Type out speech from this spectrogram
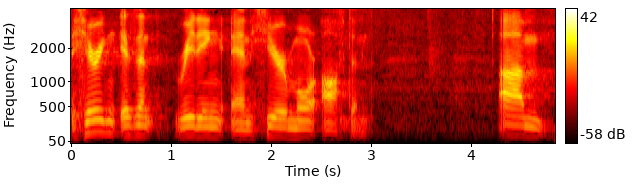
hearing isn't reading and hear more often. Um,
